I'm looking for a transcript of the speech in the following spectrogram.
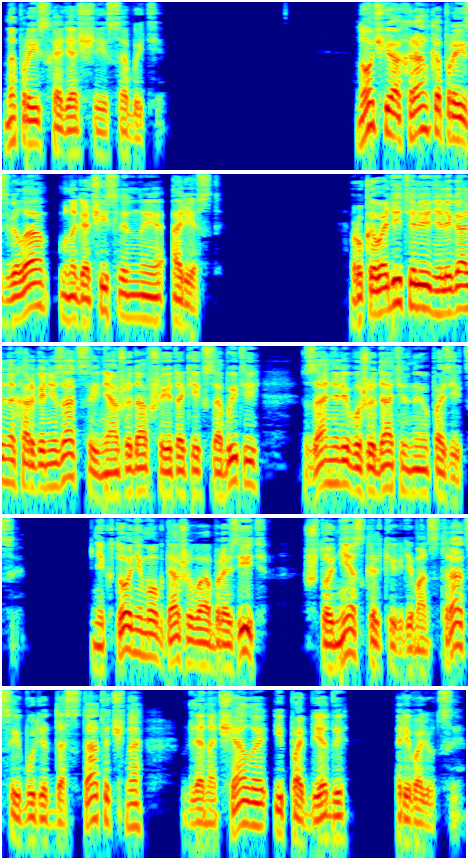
на происходящие события. Ночью охранка произвела многочисленные аресты. Руководители нелегальных организаций, не ожидавшие таких событий, заняли выжидательную позицию. Никто не мог даже вообразить, что нескольких демонстраций будет достаточно для начала и победы революции.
